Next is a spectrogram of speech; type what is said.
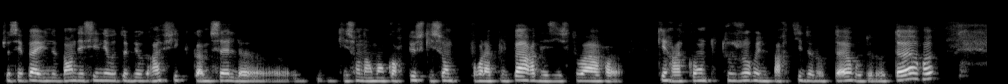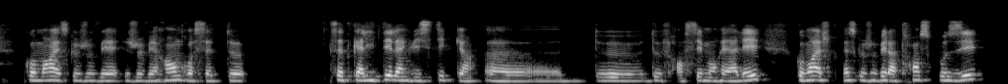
je ne sais pas, une bande dessinée autobiographique comme celles euh, qui sont dans mon corpus, qui sont pour la plupart des histoires qui racontent toujours une partie de l'auteur ou de l'auteur, comment est-ce que je vais rendre cette cette qualité linguistique euh, de, français montréalais, comment est-ce que je vais la transposer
